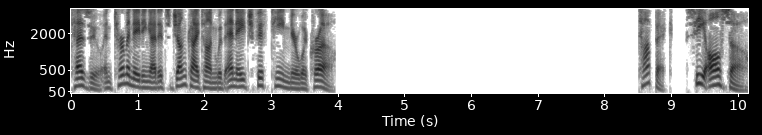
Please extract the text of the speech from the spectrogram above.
Tezu and terminating at its Junkaitan with NH15 near Wakro. See also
